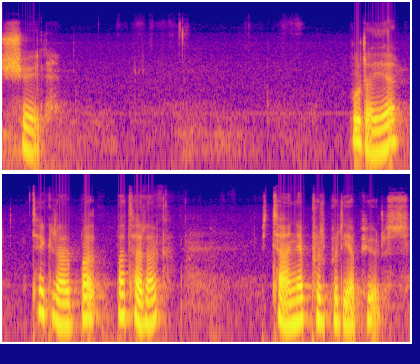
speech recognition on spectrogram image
şöyle. Buraya tekrar batarak bir tane pırpır yapıyoruz.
